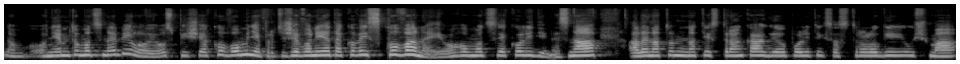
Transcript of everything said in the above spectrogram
no, o něm to moc nebylo, jo, spíš jako o mně, protože on je takový skovaný, jo, ho moc jako lidi nezná, ale na, tom, na těch stránkách Geopolitics astrologii už má,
